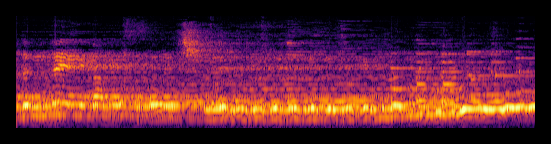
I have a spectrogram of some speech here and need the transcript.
and the name of the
